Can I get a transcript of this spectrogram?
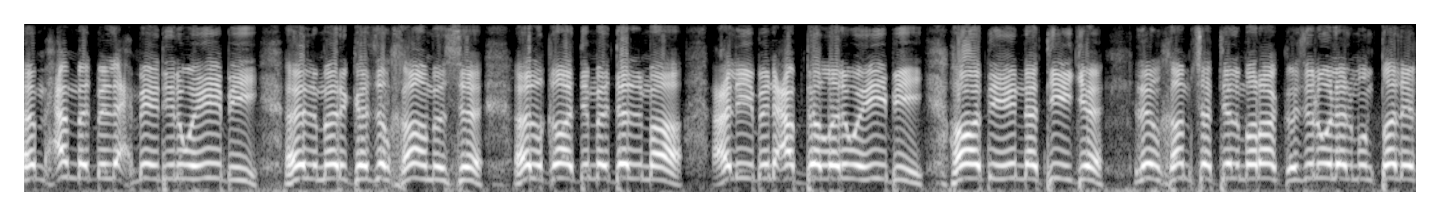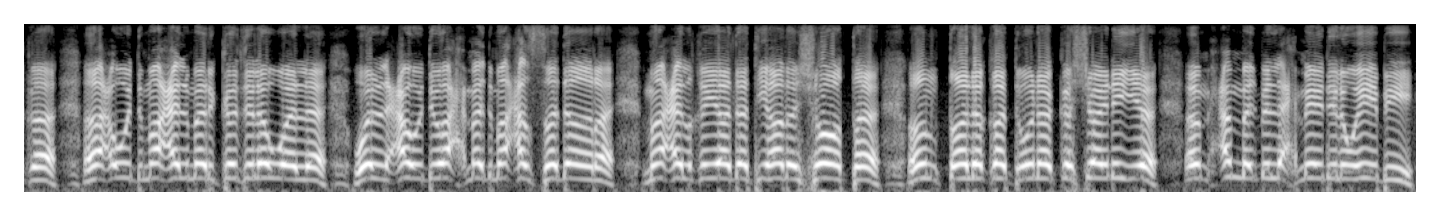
محمد بن الحميدي الوهيبي المركز الخامس. القادم دلما علي بن عبد الله الوهيبي. هذه النتيجة للخمسه المراكز الأولى المنطلقه أعود مع المركز الأول والعود أحمد مع الصداره مع القيادة هذا الشوط انطلقت هناك الشانيه محمد بن الحميدي الوهيبي.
